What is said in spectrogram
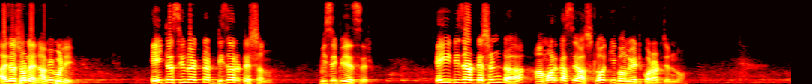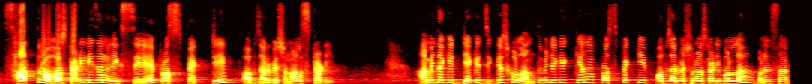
আচ্ছা শোনেন, আমি বলি, এইটা ছিল একটা ডিজার্টেশন বিসিপিএস এর। এই ডিজার্টেশনটা আমার কাছে আসলো ইভালুয়েট করার জন্য। ছাত্র স্টাডি ডিজাইন লিখছে প্রসপেক্টিভ অবজারভেশনাল স্টাডি আমি তাকে ডেকে জিজ্ঞেস করলাম, তুমি তাকে কেন প্রসপেক্টিভ অবজারভেশনাল স্টাডি বললা? বলে, স্যার,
